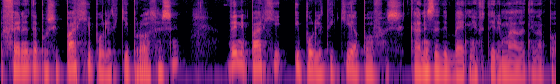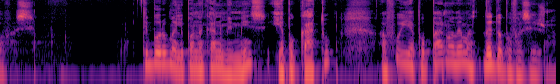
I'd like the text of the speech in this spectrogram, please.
φαίνεται πως υπάρχει πολιτική πρόθεση, δεν υπάρχει η πολιτική απόφαση. Κανείς δεν την παίρνει αυτή τη ρημάδα την απόφαση. Τι μπορούμε λοιπόν να κάνουμε εμείς ή από κάτω, αφού οι από πάνω δεν, μας, δεν το αποφασίζουν.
